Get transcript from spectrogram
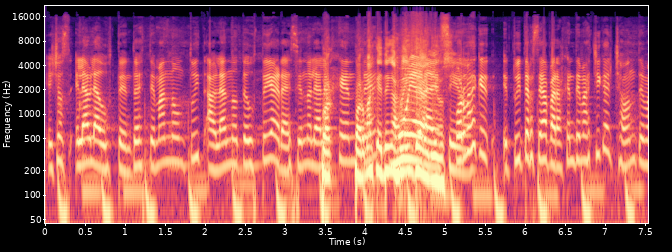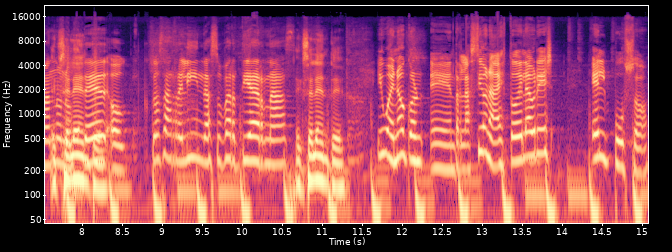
Ellos, él habla de usted, entonces te manda un tweet hablándote de usted y agradeciéndole a Por- la gente. por más que tengas Muy 20 años. Por más que Twitter sea para gente más chica, el chabón te manda un Excelente. usted o cosas re lindas, súper tiernas. Excelente. Y bueno, con, eh, en relación a esto de la Breche, él puso.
